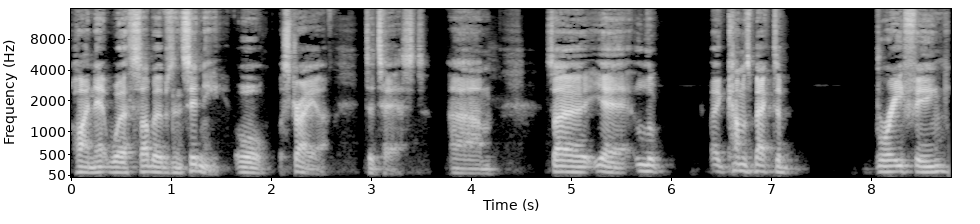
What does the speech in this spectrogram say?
high net worth suburbs in Sydney or Australia to test. Um, so yeah, look, it comes back to briefing.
